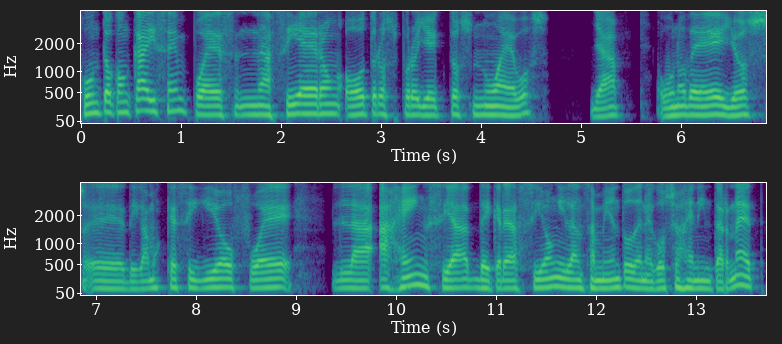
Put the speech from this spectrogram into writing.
Junto con Kaizen, pues nacieron otros proyectos nuevos. Ya uno de ellos, eh, digamos que siguió, fue la agencia de creación y lanzamiento de negocios en Internet.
